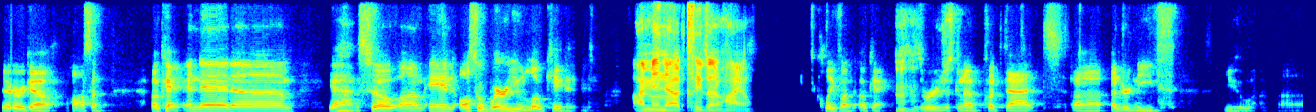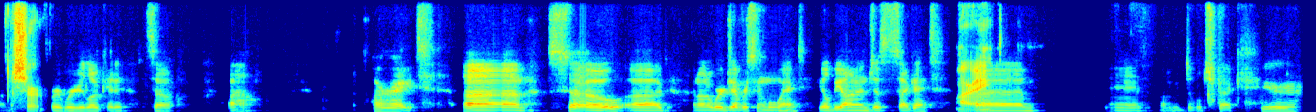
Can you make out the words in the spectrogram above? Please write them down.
There we go. Awesome. Okay, and then um, yeah. So um, and also, where are you located? I'm in uh, Cleveland, Ohio. Cleveland. Okay, Mhm. because we're just gonna put that uh, underneath you um, Sure. where, where you're located. So, wow. All right. Um, so uh, I don't know where Jefferson went. He'll be on in just a second. All right. Um, and let me double check here.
